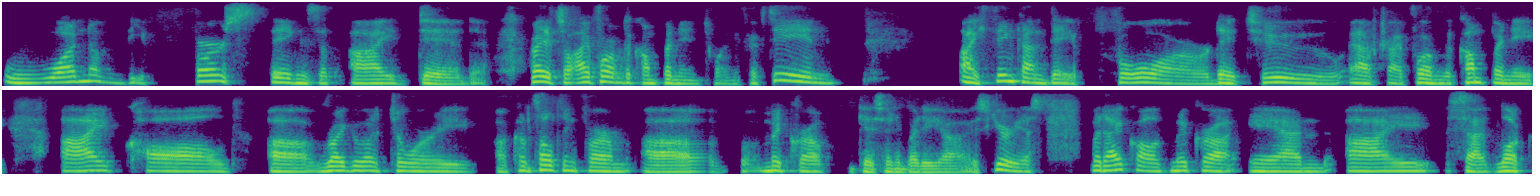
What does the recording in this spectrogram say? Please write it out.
one of the first things that I did, right? So I formed a company in 2015. I think on day four or day two after I formed the company, I called a regulatory uh, consulting firm, uh, MICRA, in case anybody uh, is curious. But I called MICRA and I said, look,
